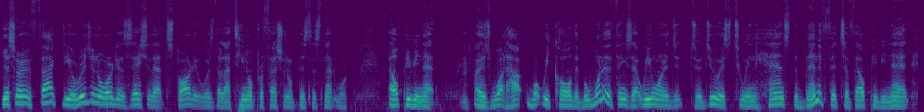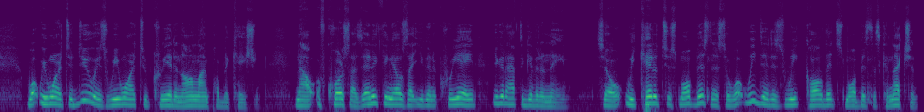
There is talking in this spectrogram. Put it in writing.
Yes, sir. In fact, the original organization that started was the Latino Professional Business Network, LPBNet mm-hmm. is what how, what we called it. But one of the things that we wanted to, to do is to enhance the benefits of LPBNet. What we wanted to do is we wanted to create an online publication. Now, of course, as anything else that you're going to create, you're going to have to give it a name. So we catered to small business. So what we did is we called it Small Business Connection.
